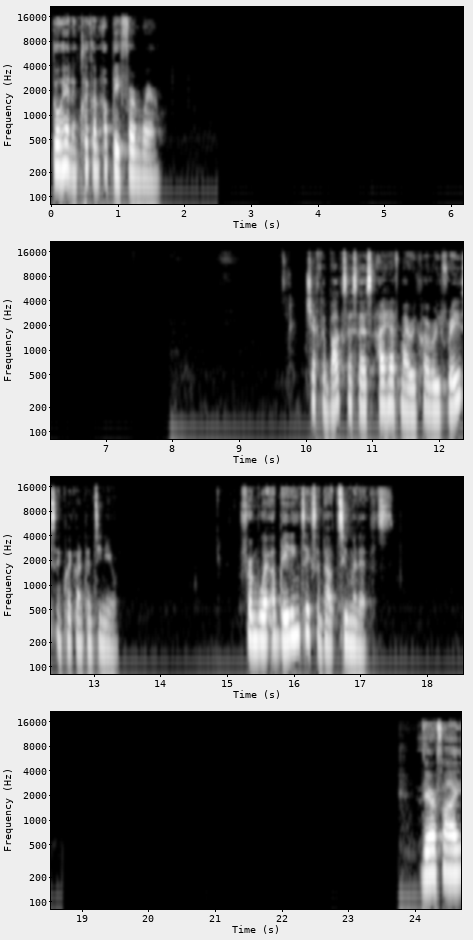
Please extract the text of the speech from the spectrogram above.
go ahead and click on update firmware. Check the box that says I have my recovery phrase and click on continue. Firmware updating takes about 2 minutes. Verify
